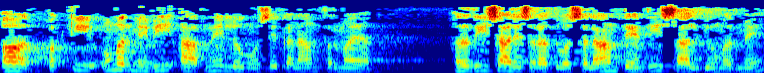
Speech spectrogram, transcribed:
اور پکی عمر میں بھی آپ نے لوگوں سے کلام فرمایا۔ حضرت عیسیٰ علیہ سلاۃ والسلام تینتیس سال کی عمر میں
